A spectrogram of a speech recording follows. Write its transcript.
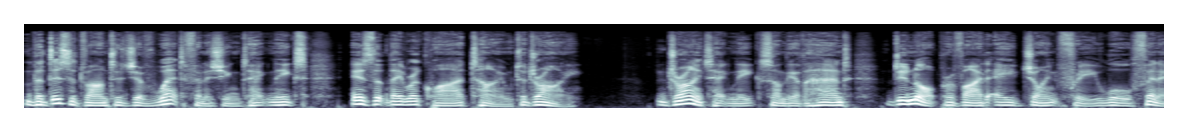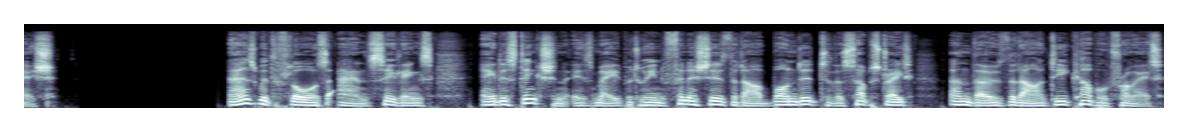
The disadvantage of wet finishing techniques is that they require time to dry. Dry techniques, on the other hand, do not provide a joint-free wall finish. As with floors and ceilings, a distinction is made between finishes that are bonded to the substrate and those that are decoupled from it.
